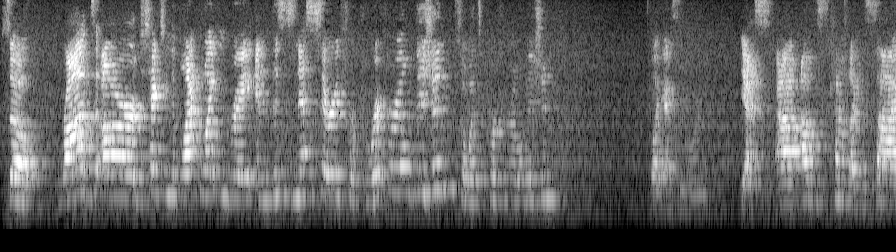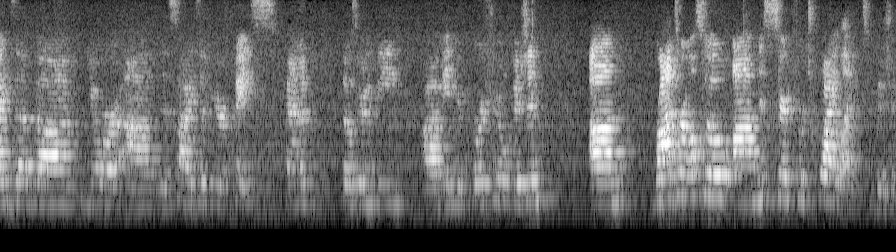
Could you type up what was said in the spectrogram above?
So rods are detecting the black, white, and gray, and this is necessary for peripheral vision. So what's peripheral vision? Like more. Yes, uh, up kind of like the sides of um, your uh, the sides of your face, kind of. Those are going to be um, in your peripheral vision. Um, rods are also um, necessary for twilight vision.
